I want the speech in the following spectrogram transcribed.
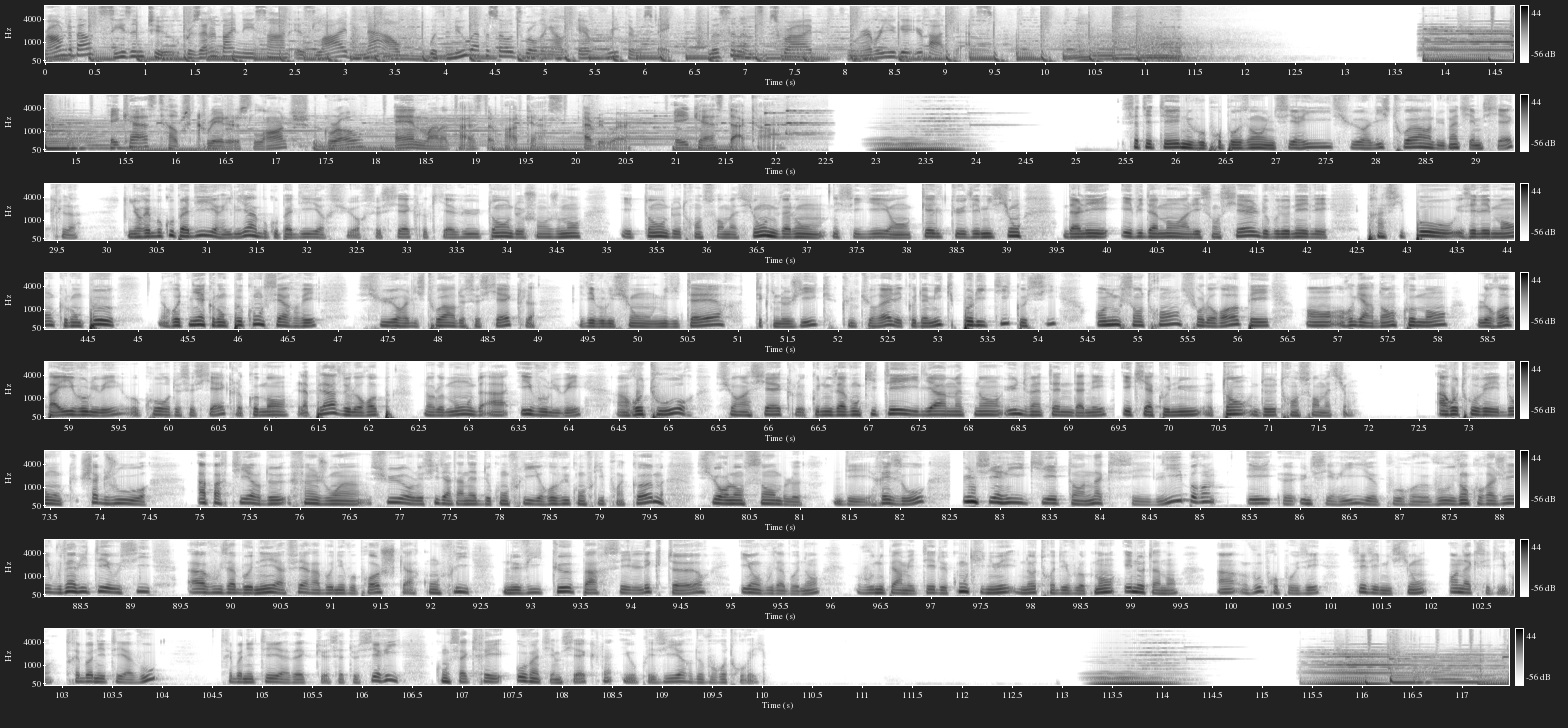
Roundabout Season 2, presented by Nissan, is live now with new episodes rolling out every Thursday. Listen and subscribe wherever you get your podcasts. ACAST helps creators launch, grow, and monetize their podcasts everywhere. ACAST.com. Cet été, nous vous proposons une série sur l'histoire du XXe siècle. Il y aurait beaucoup à dire, il y a beaucoup à dire sur ce siècle qui a vu tant de changements et tant de transformations. Nous allons essayer en quelques émissions d'aller évidemment à l'essentiel, de vous donner les principaux éléments que l'on peut retenir, que l'on peut conserver sur l'histoire de ce siècle, les évolutions militaires, technologiques, culturelles, économiques, politiques aussi, en nous centrant sur l'Europe et en regardant comment l'Europe a évolué au cours de ce siècle, comment la place de l'Europe dans le monde a évolué, un retour sur un siècle que nous avons quitté il y a maintenant une vingtaine d'années et qui a connu tant de transformations. À retrouver donc chaque jour à partir de fin juin sur le site internet de Conflit, revueconflit.com, sur l'ensemble des réseaux, une série qui est en accès libre et euh, une série pour euh, vous encourager, vous inviter aussi à vous abonner, à faire abonner vos proches, car Conflit ne vit que par ses lecteurs, et en vous abonnant, vous nous permettez de continuer notre développement et notamment à vous proposer ces émissions en accès libre. Très bon été à vous. Très bon été avec cette série consacrée au XXe siècle et au plaisir de vous retrouver.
